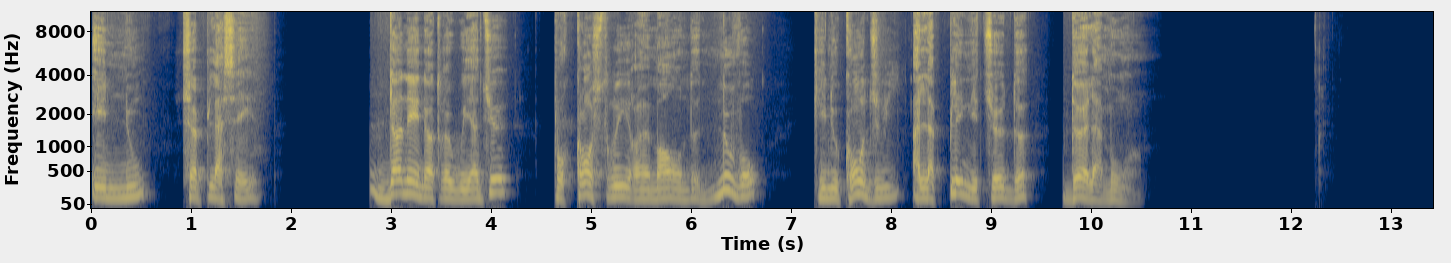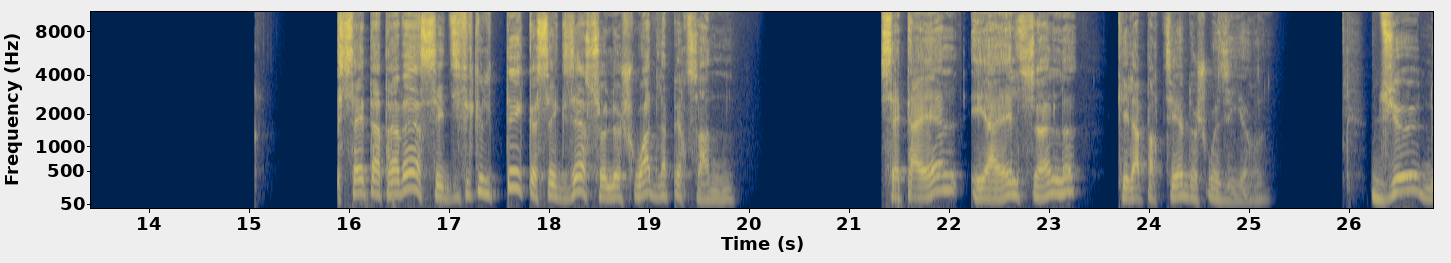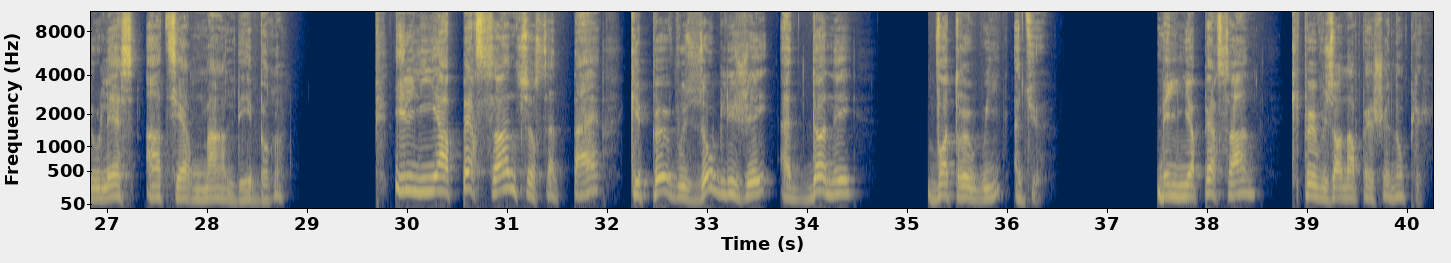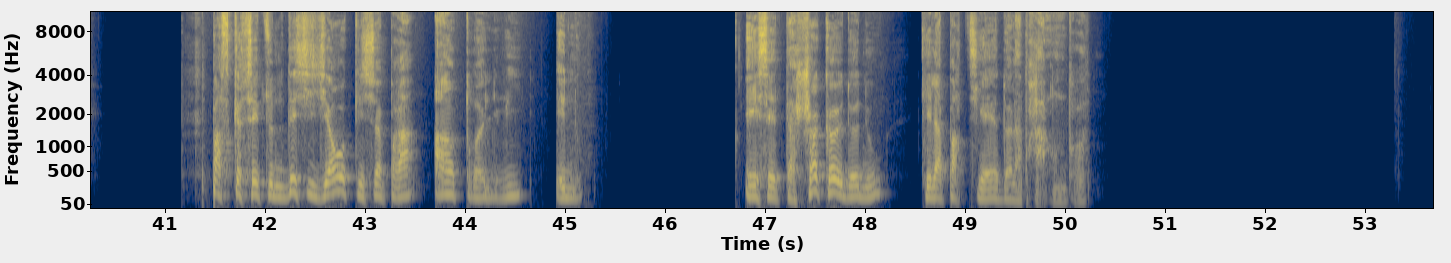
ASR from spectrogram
et nous se placer, donner notre oui à Dieu pour construire un monde nouveau qui nous conduit à la plénitude de l'amour. C'est à travers ces difficultés que s'exerce le choix de la personne. C'est à elle et à elle seule qu'il appartient de choisir. Dieu nous laisse entièrement libres. Il n'y a personne sur cette terre qui peut vous obliger à donner votre oui à Dieu. Mais il n'y a personne qui peut vous en empêcher non plus. Parce que c'est une décision qui se prend entre lui et nous. Et c'est à chacun de nous qu'il appartient de la prendre.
